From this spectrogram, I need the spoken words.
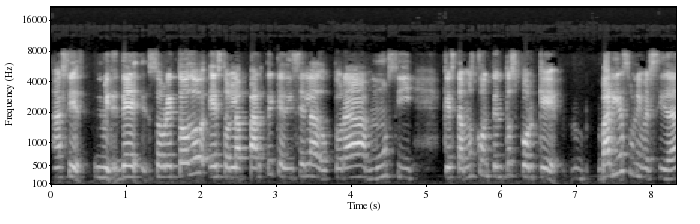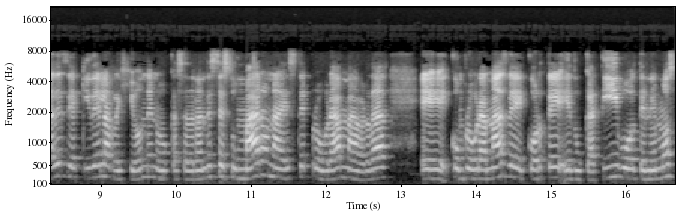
Así es, mire, de, sobre todo esto, la parte que dice la doctora Musi, que estamos contentos porque varias universidades de aquí de la región de Nuevo Casadrande se sumaron a este programa, ¿verdad? Eh, con programas de corte educativo, tenemos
